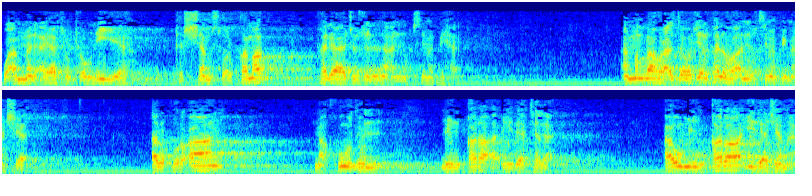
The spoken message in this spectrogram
وأما الآيات الكونية كالشمس والقمر فلا يجوز لنا أن نقسم بها. أما الله عز وجل فله أن يقسم بما شاء. القرآن مأخوذ من قرأ إذا تلا أو من قرأ إذا جمع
